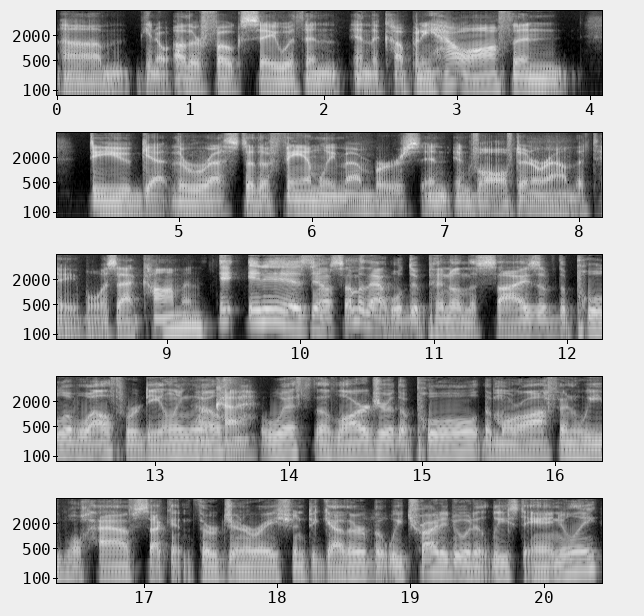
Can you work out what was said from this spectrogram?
um, you know other folks, say within in the company, how often do you get the rest of the family members in, involved and around the table? Is that common? It, it is. Now, some of that will depend on the size of the pool of wealth we're dealing with. Okay. With the larger the pool, the more often we will have second and third generation together, but we try to do it at least annually.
